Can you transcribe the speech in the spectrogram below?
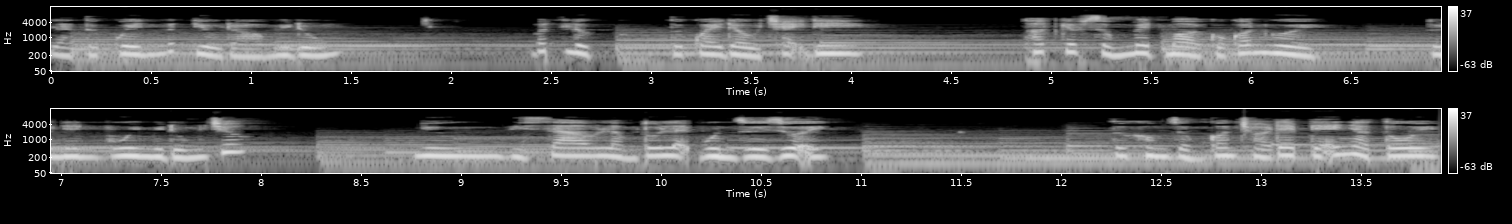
là tôi quên mất điều đó mới đúng. Bất lực, tôi quay đầu chạy đi. Thoát kiếp sống mệt mỏi của con người, tôi nên vui mới đúng chứ. Nhưng vì sao lòng tôi lại buồn rười rượi? Tôi không giống con chó đẹp đẽ nhà tôi.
